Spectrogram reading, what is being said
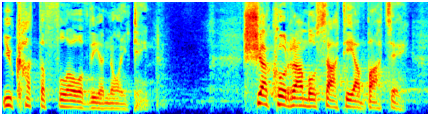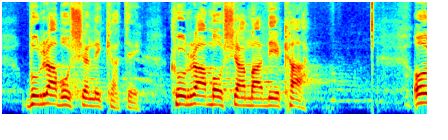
you cut the flow of the anointing. Shakoramo sati abate. Burabo shanikate. Kuramo shamanika. Oh,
